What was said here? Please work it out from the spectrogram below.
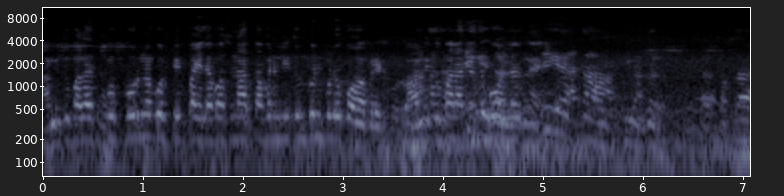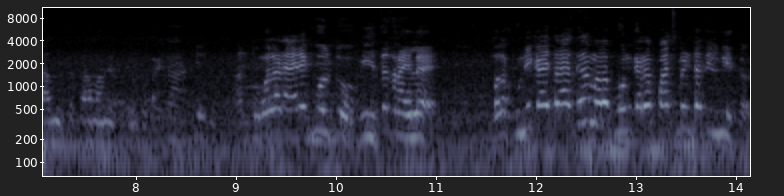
आम्ही तुम्हाला पूर्ण गोष्टीत पहिल्यापासून आतापर्यंत इथून पण पुढे कोऑपरेट करू आम्ही तुम्हाला ठीक तसं आहे, बोललोच नाही फक्त आमचं काम आम्ही आता करतो काय आणि तुम्हाला डायरेक्ट बोलतो मी इथंच राहिलंय. मला कुणी काय त्रास द्या मला फोन करा पाच मिनिटात येईल मी इथं.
